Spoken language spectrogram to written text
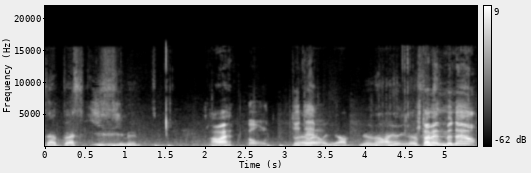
Ça passe easy même. Ah ouais? Bon, Ouais, totem. ouais, regarde, il y en a rien, il a Je t'amène meneur.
